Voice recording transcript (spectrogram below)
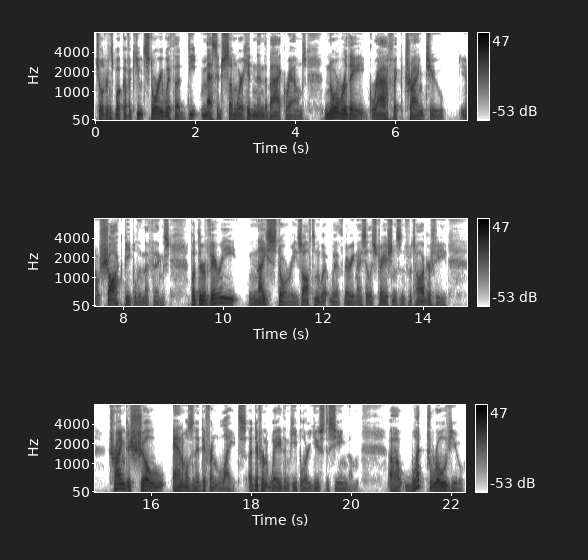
children's book of a cute story with a deep message somewhere hidden in the background, nor were they graphic trying to, you know, shock people in the things, but they're very nice stories, often with, with very nice illustrations and photography, trying to show animals in a different light, a different way than people are used to seeing them. Uh, what drove you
